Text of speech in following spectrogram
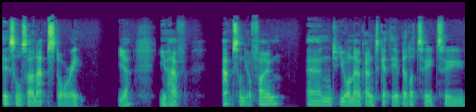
it's also an app story. Yeah, you have apps on your phone, and you are now going to get the ability to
